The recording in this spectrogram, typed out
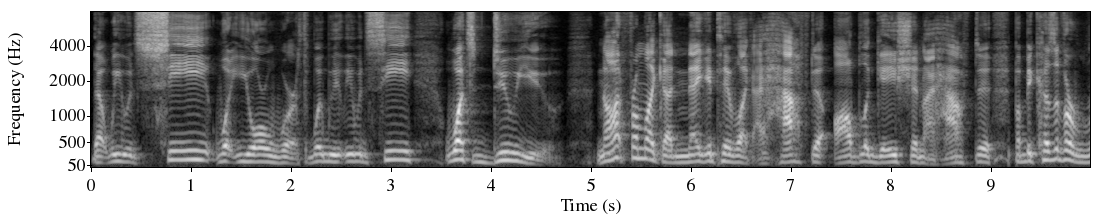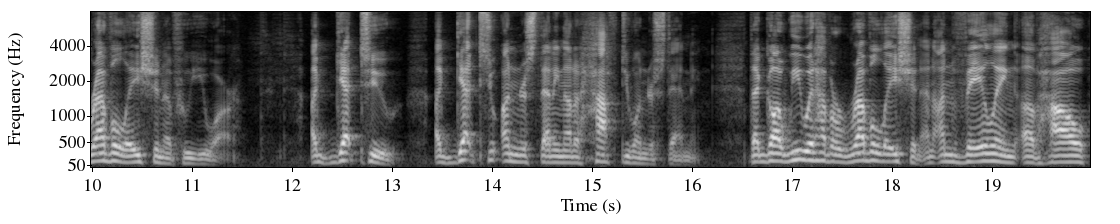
that we would see what you're worth, we would see what's due you not from like a negative, like I have to obligation, I have to, but because of a revelation of who you are, a get to, a get to understanding, not a have to understanding. That God, we would have a revelation, an unveiling of how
